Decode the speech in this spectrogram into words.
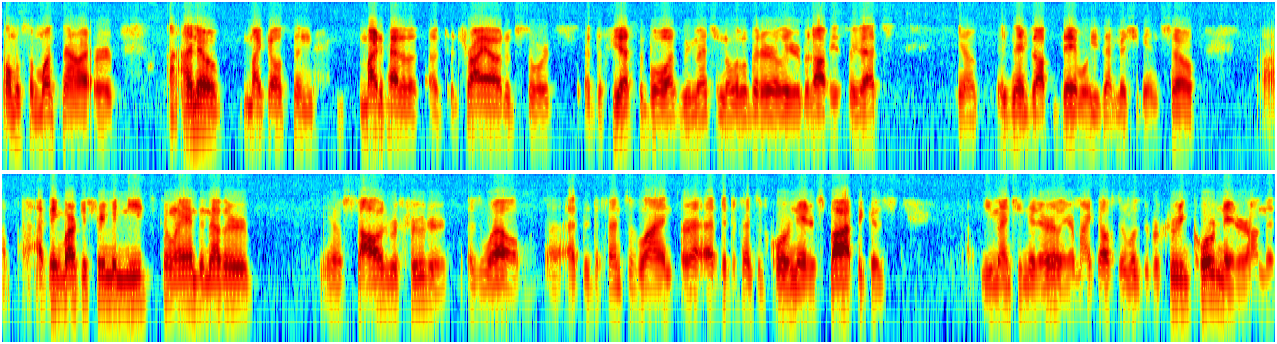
almost a month now. Or I know Mike Elston might have had a, a, a tryout of sorts at the Fiesta Bowl, as we mentioned a little bit earlier, but obviously that's, you know, his name's off the table. He's at Michigan, so uh, I think Marcus Freeman needs to land another, you know, solid recruiter as well uh, at the defensive line or at the defensive coordinator spot because you mentioned it earlier. Mike Elston was the recruiting coordinator on this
